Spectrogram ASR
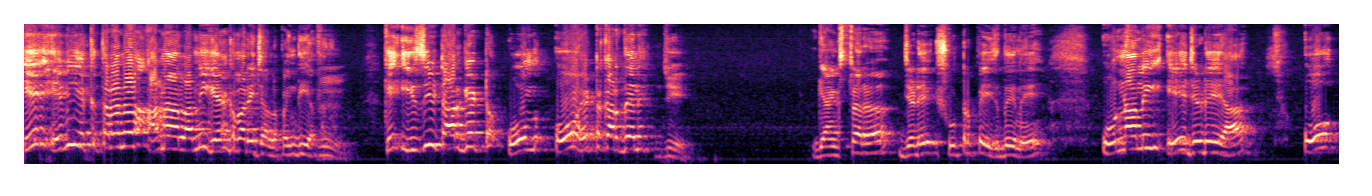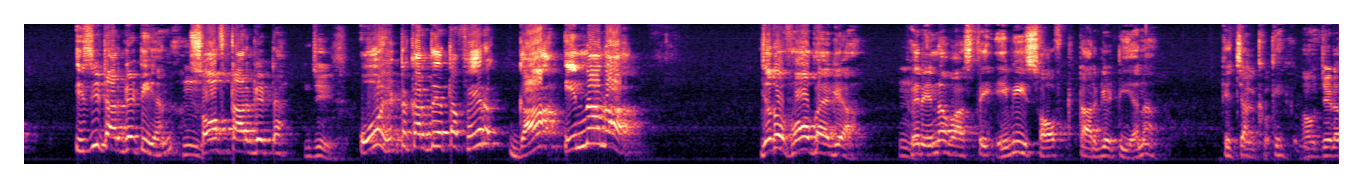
ਇਹ ਇਹ ਵੀ ਇੱਕ ਤਰ੍ਹਾਂ ਨਾਲ ਅਨਾਲਾਨੀ ਗੈਂਗਵਾਰੀ ਚੱਲ ਪੈਂਦੀ ਆ ਕਿ ਈਜ਼ੀ ਟਾਰਗੇਟ ਉਹ ਉਹ ਹਿੱਟ ਕਰਦੇ ਨੇ। ਜੀ। ਗੈਂਗਸਟਰ ਜਿਹੜੇ ਸ਼ੂਟਰ ਭੇਜਦੇ ਨੇ ਉਹਨਾਂ ਲਈ ਇਹ ਜਿਹੜੇ ਆ ਉਹ ਈਜ਼ੀ ਟਾਰਗੇਟ ਹੀ ਆ ਨਾ ਸੌਫਟ ਟਾਰਗੇਟ ਆ। ਜੀ। ਉਹ ਹਿੱਟ ਕਰਦੇ ਤਾਂ ਫਿਰ ਗਾ ਇਹਨਾਂ ਦਾ। ਜਦੋਂ ਫੋ ਪੈ ਗਿਆ ਫਿਰ ਇਹਨਾਂ ਵਾਸਤੇ ਇਹ ਵੀ ਸੌਫਟ ਟਾਰਗੇਟ ਹੀ ਹੈ ਨਾ ਕਿ ਚੱਕ ਕੇ ਉਹ ਜਿਹੜਾ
